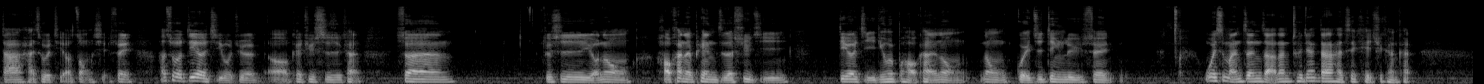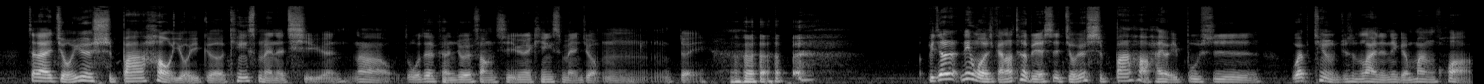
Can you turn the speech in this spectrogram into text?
大家还是会提到《粽邪》。所以他说的第二集，我觉得呃可以去试试看。虽然就是有那种好看的片子的续集，第二集一定会不好看的那种那种鬼之定律，所以我也是蛮挣扎，但推荐大家还是可以去看看。再来九月十八号有一个 Kingsman 的起源，那我这可能就会放弃，因为 Kingsman 就嗯对，比较令我感到特别的是九月十八号还有一部是 Webtoon，就是 Line 的那个漫画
